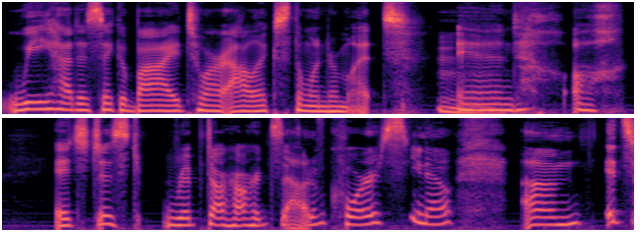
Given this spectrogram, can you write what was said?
we had to say goodbye to our Alex the Wonder Mutt. And oh, it's just ripped our hearts out, of course, you know. Um, it's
